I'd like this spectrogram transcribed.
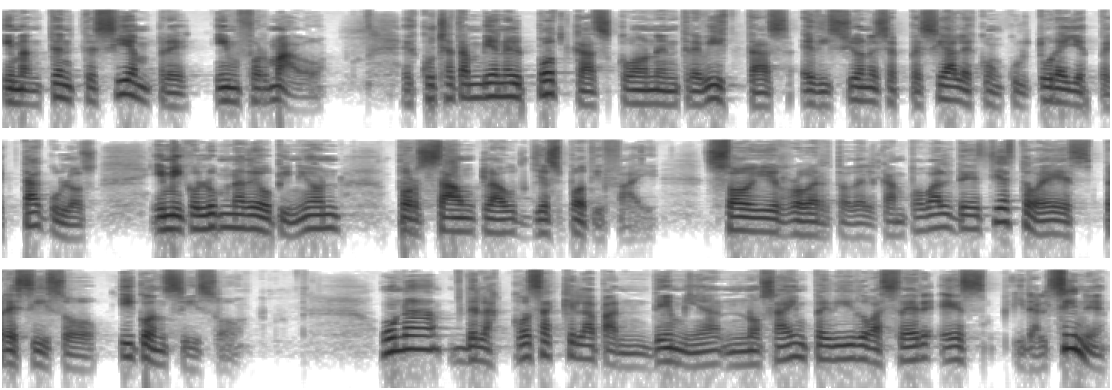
y mantente siempre informado. Escucha también el podcast con entrevistas, ediciones especiales con cultura y espectáculos y mi columna de opinión por SoundCloud y Spotify. Soy Roberto del Campo Valdés y esto es Preciso y Conciso. Una de las cosas que la pandemia nos ha impedido hacer es ir al cine,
